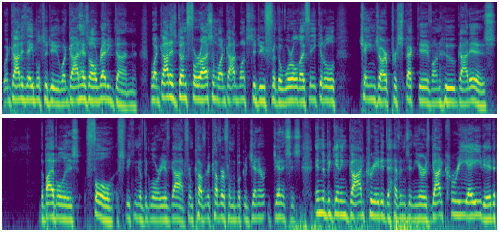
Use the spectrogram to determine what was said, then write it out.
what God is able to do, what God has already done, what God has done for us, and what God wants to do for the world, I think it'll change our perspective on who God is. The Bible is full of speaking of the glory of God from cover to cover from the book of Genesis. In the beginning, God created the heavens and the earth. God created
